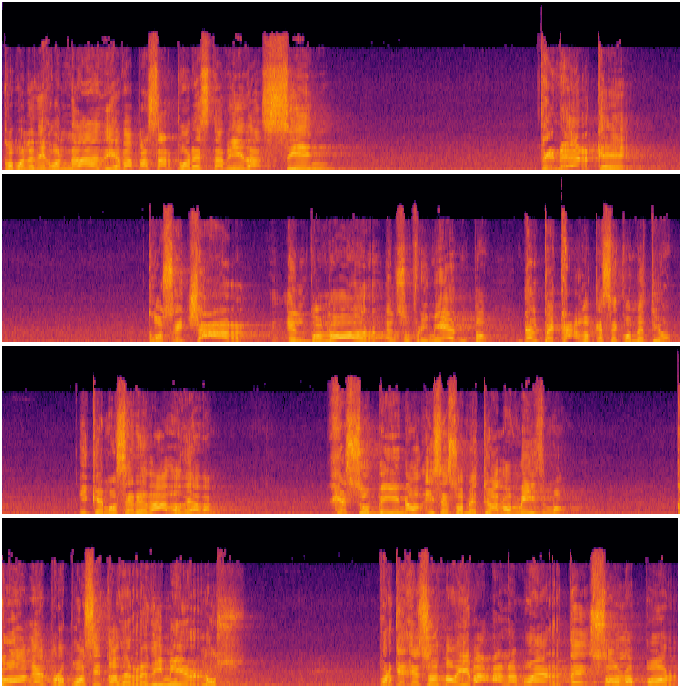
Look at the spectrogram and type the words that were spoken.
como le digo, nadie va a pasar por esta vida sin tener que cosechar el dolor, el sufrimiento del pecado que se cometió y que hemos heredado de Adán. Jesús vino y se sometió a lo mismo con el propósito de redimirnos porque Jesús no iba a la muerte solo por,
